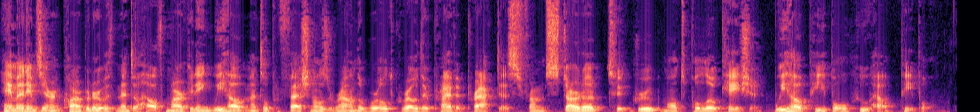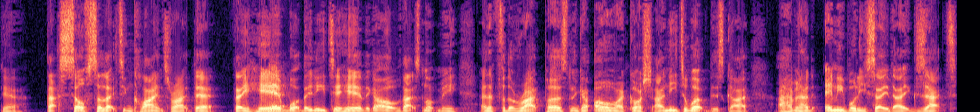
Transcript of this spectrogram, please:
hey, my name is Aaron Carpenter with Mental Health Marketing. We help mental professionals around the world grow their private practice from startup to group multiple location. We help people who help people. Yeah. That's self selecting clients right there. They hear yeah. what they need to hear. They go, oh, that's not me. And then for the right person, they go, oh my gosh, I need to work with this guy. I haven't had anybody say that exact,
